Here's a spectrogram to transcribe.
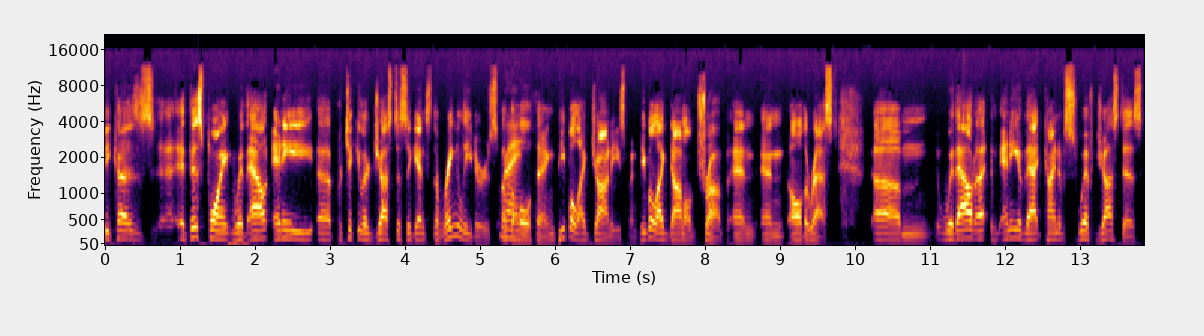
because uh, at this point, without any uh, particular justice against the ringleaders of the whole thing, people like John Eastman, people like Donald Trump, and and all the rest, um, without uh, any of that kind of swift justice,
